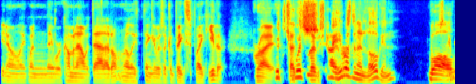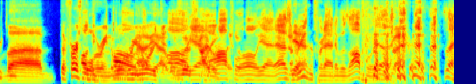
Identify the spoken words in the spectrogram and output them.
You know, like when they were coming out with that, I don't really think it was like a big spike either. Right. which That's which Liv wait, he wasn't in Logan. Well, Sabretooth? uh, the first Oh, the- Wolverine, the oh, Wolverine yeah, origin. yeah, was Oh yeah, awful. Oh yeah, that's the Yeah. reason for that. It was awful. Yeah.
